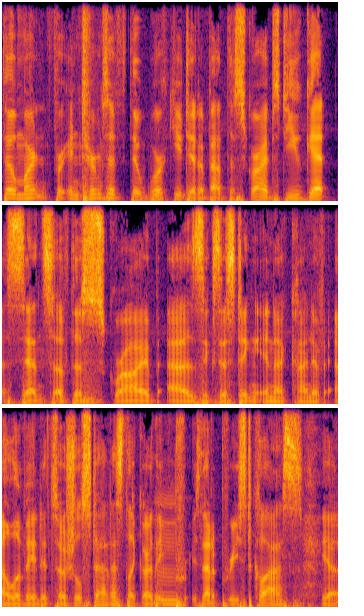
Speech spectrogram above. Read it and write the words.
though, Martin, for in terms of the work you did about the scribes, do you get a sense of the scribe as existing in a kind of elevated social status? Like, are they? Mm. Is that a priest class? Yeah.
